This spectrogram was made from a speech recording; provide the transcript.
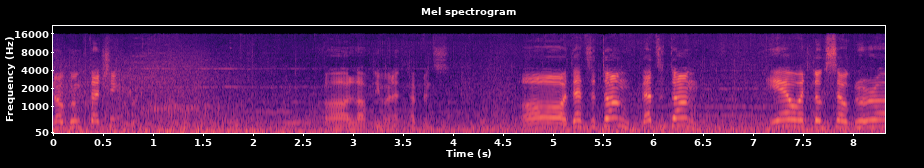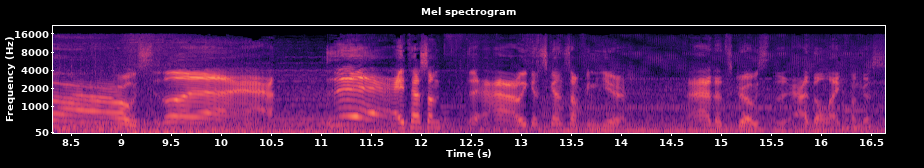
No gunk touching. Oh, lovely when it happens. Oh, that's a tongue. That's a tongue. Ew, it looks so gross. It has some. Ah, we can scan something here. Ah, that's gross. I don't like fungus.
